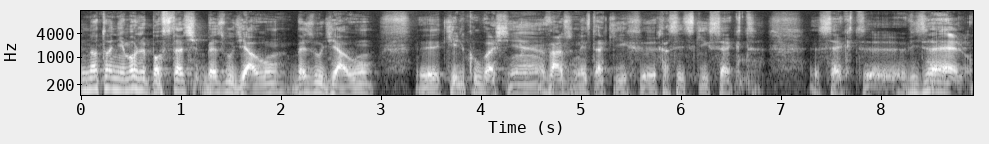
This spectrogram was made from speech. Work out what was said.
no to nie może powstać bez udziału, bez udziału kilku właśnie ważnych takich hasyckich sekt, sekt w Izraelu.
